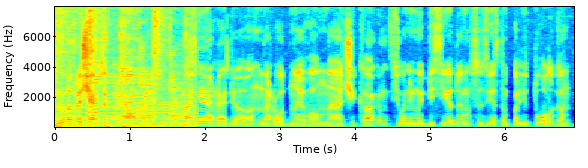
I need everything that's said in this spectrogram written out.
Мы возвращаемся к программе «Политинформания», радио «Народная волна Чикаго». Сегодня мы беседуем с известным политологом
